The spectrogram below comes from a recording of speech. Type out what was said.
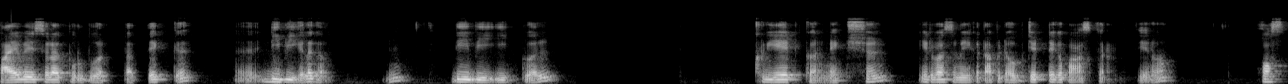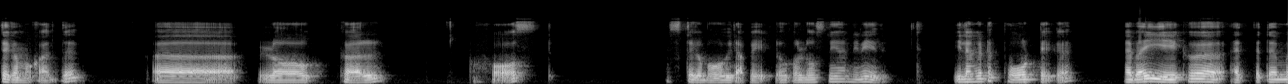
Firebase වලත් පුරුදුවටත් එක්ක db කියලා ගමු. db equal create connection. ඊට පස්සේ මේකට අපිට object එක pass කරන්න තියෙනවා. host එක මොකද්ද? local host. host එක බොහෝ විට අපේ local host නේ යන්නේ නේද? ඊළඟට port එක. හැබැයි ඒක ඇත්තටම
